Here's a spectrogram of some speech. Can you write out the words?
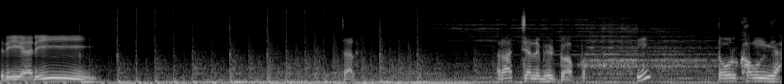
री अरी. चला. रातच्याला भेटू आपण? तोवर खाऊन घ्या.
